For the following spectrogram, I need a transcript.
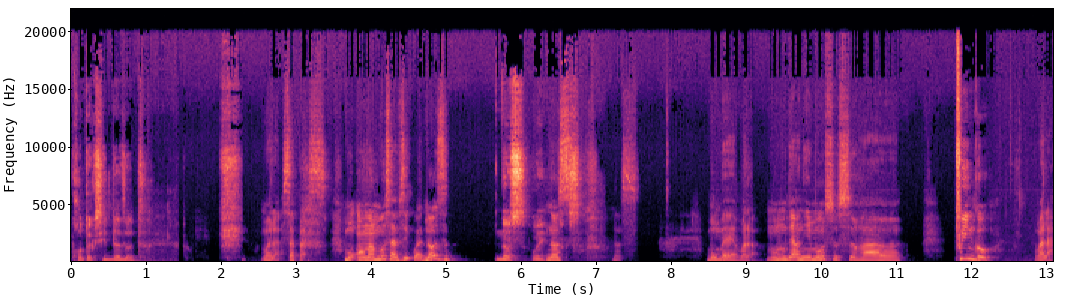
Protoxyde d'azote. Voilà, ça passe. Bon, en un mot, ça faisait quoi? Nos Nos, oui. Nos. Nos. Bon, ben voilà. Mon dernier mot, ce sera euh, Twingo. Voilà,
